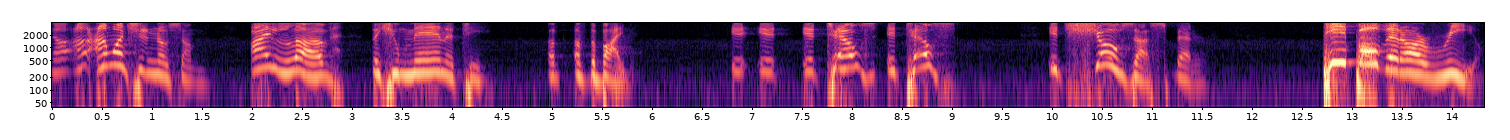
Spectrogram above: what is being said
Now, I, I want you to know something. I love the humanity of, of the Bible. It, it, it tells, it tells, it shows us better people that are real,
